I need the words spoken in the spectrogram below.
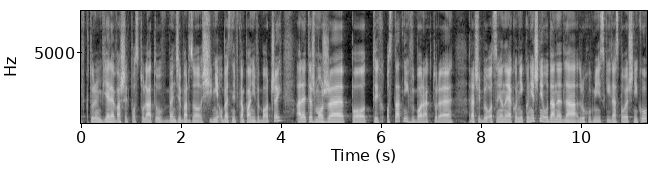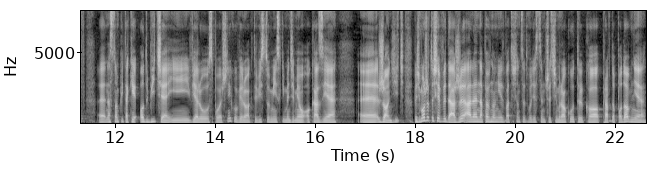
w którym wiele waszych postulatów będzie bardzo silnie obecnych w kampanii wyborczej, ale też może po tych ostatnich wyborach, które raczej były ocenione jako niekoniecznie udane dla ruchów miejskich, dla społeczników, nastąpi takie odbicie i wielu społeczników, wielu aktywistów miejskich będzie miało okazję rządzić. Być może to się wydarzy, ale na pewno nie w 2023 roku, tylko prawdopodobnie,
